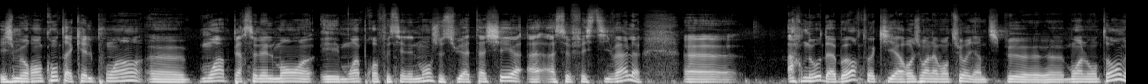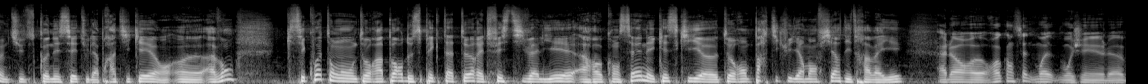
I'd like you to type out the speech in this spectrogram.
Et je me rends compte à quel point, euh, moi personnellement et moi professionnellement, je suis attaché à, ce festival. Euh, Arnaud, d'abord, toi qui as rejoint l'aventure il y a un petit peu euh, moins longtemps, même tu te connaissais, tu l'as pratiqué euh, avant. C'est quoi ton, ton rapport de spectateur et de festivalier à Rock en scène et qu'est-ce qui euh, te rend particulièrement fier d'y travailler? Alors, euh, rock en scène, moi, j'ai le,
